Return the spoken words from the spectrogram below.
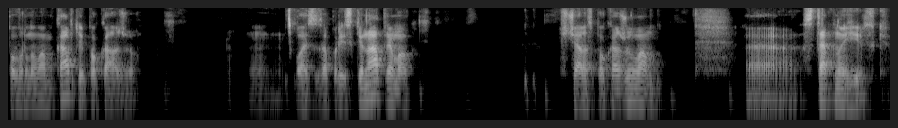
поверну вам карту і покажу. Ось Запорізький напрямок. Ще раз покажу вам. Е, Степногірськ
